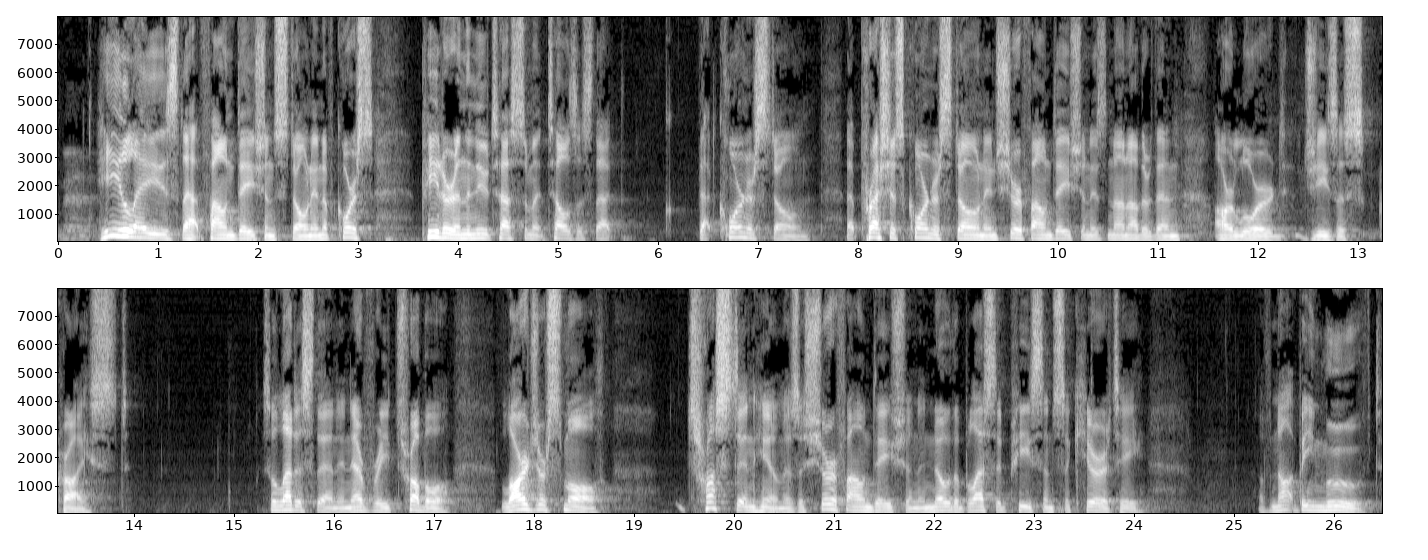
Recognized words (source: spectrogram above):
Amen. He lays that foundation stone. And of course, Peter in the New Testament tells us that that cornerstone that precious cornerstone and sure foundation is none other than our Lord Jesus Christ. So let us then, in every trouble, large or small, trust in Him as a sure foundation and know the blessed peace and security of not being moved,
